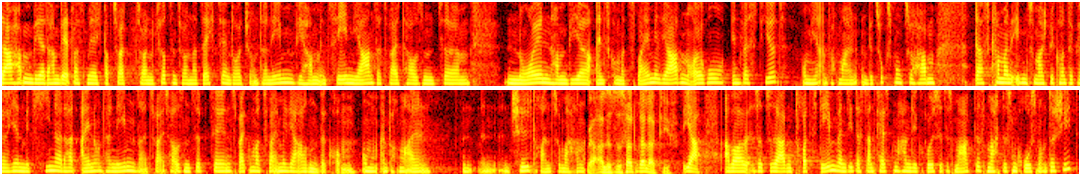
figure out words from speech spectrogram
Da haben wir, da haben wir etwas mehr, ich glaube 214, 216 deutsche Unternehmen. Wir haben in zehn Jahren, seit 2009, haben wir 1,2 Milliarden Euro investiert um hier einfach mal einen Bezugspunkt zu haben. Das kann man eben zum Beispiel konterkarieren mit China. Da hat ein Unternehmen seit 2017 2,2 Milliarden bekommen, um einfach mal ein, ein Schild dran zu machen. Ja, alles ist halt relativ. Ja, aber sozusagen trotzdem, wenn Sie das dann festmachen, die Größe des Marktes, macht es einen großen Unterschied.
